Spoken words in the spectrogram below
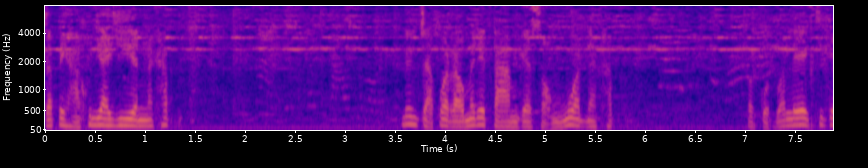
จะไปหาคุณยายเยียนนะครับ เนื่องจากว่าเราไม่ได้ตามแกสองงวดนะครับ ปรากฏว่าเลขที่แก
